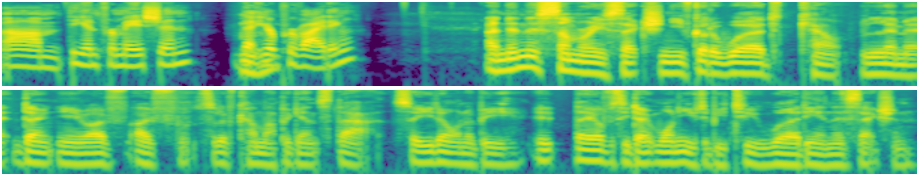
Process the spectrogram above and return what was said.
um, the information that Mhm. you're providing. And in this summary section, you've got a word count limit, don't you? I've I've sort of come up against that. So you don't want to be. It, they obviously don't want you to be too wordy in this section.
